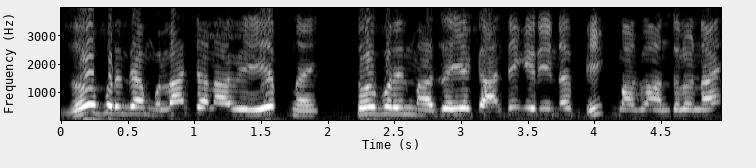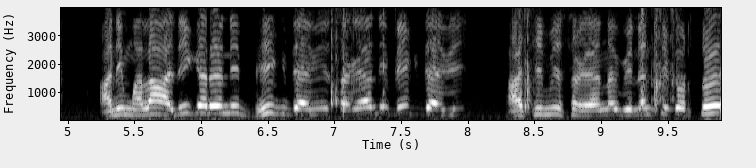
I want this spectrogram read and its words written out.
जोपर्यंत त्या मुलांच्या नावे येत नाही तोपर्यंत माझं हे गांधीगिरीनं भीक मागो आंदोलन आहे आणि मला अधिकाऱ्यांनी भीक द्यावी सगळ्यांनी भीक द्यावी अशी मी सगळ्यांना विनंती करतोय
